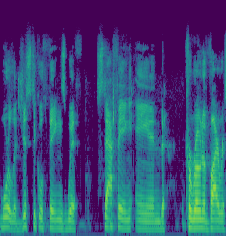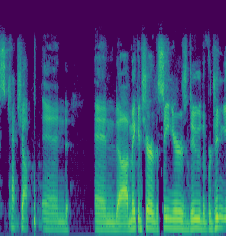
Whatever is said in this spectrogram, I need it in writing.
more logistical things with staffing and coronavirus catch up and and uh, making sure the seniors do the Virginia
